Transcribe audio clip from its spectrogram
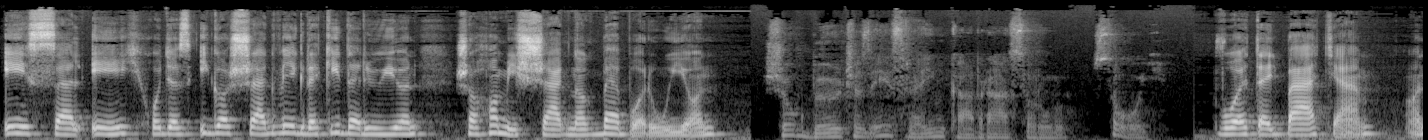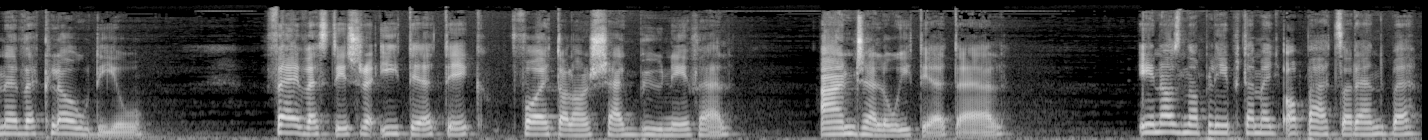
Ésszel éj, hogy az igazság végre kiderüljön, s a hamisságnak beboruljon. Sok bölcs az észre inkább rászorul. Szólj! Volt egy bátyám, a neve Claudio. Fejvesztésre ítélték, fajtalanság bűnével. Angelo ítélte el. Én aznap léptem egy apáca rendbe,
